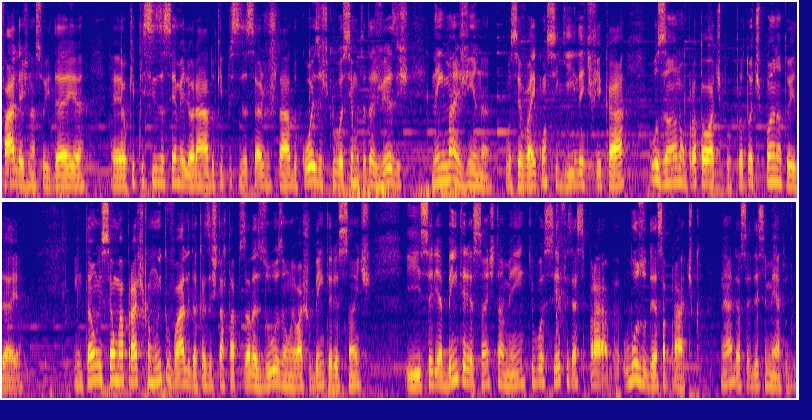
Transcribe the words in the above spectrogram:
falhas na sua ideia, é, o que precisa ser melhorado, o que precisa ser ajustado, coisas que você muitas das vezes nem imagina. Você vai conseguir identificar usando um protótipo, prototipando a tua ideia. Então isso é uma prática muito válida que as startups elas usam, eu acho bem interessante e seria bem interessante também que você fizesse pra, uso dessa prática, né, dessa, desse método.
